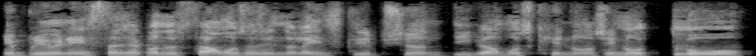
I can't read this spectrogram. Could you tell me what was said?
en primera instancia cuando estábamos haciendo la inscripción, digamos que no se notó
